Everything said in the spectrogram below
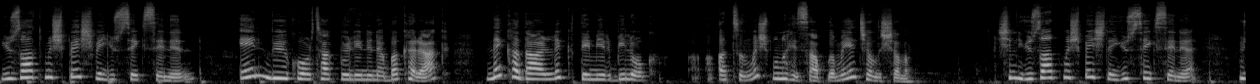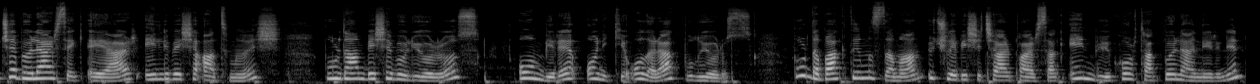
165 ve 180'in en büyük ortak bölenine bakarak ne kadarlık demir blok atılmış bunu hesaplamaya çalışalım. Şimdi 165 ile 180'i 3'e bölersek eğer 55'e 60. Buradan 5'e bölüyoruz. 11'e 12 olarak buluyoruz. Burada baktığımız zaman 3 ile 5'i çarparsak en büyük ortak bölenlerinin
